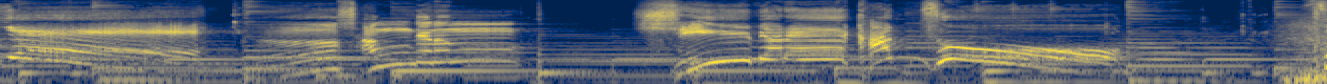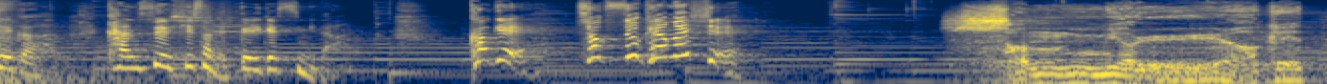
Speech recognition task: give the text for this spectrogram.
가예! 그 상대는 시면의 간수! 제가 간수의 시선을 끌겠습니다. 거기 척수 겸을씨! 선멸하겠다.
